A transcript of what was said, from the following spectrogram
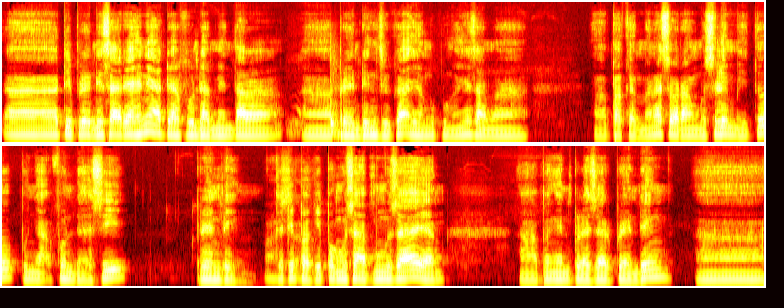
eh, di branding syariah ini ada fundamental eh, branding juga yang hubungannya sama bagaimana seorang muslim itu punya fondasi branding. Jadi bagi pengusaha-pengusaha yang eh, pengen belajar branding eh,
